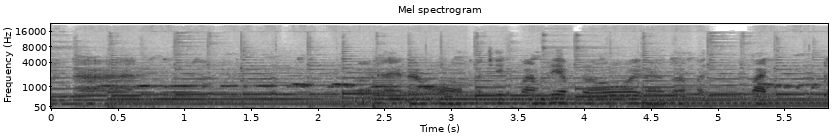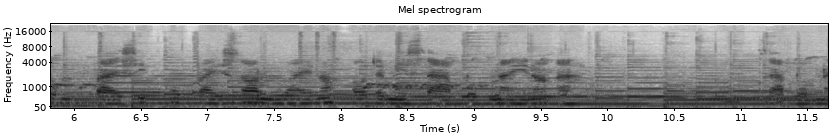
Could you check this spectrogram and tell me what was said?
นะคะเลาะได้นาออกก็เช็คความเรียบร้อยแล้วก็บัดตรงปลายซิปเข้าไปซ่อนไว้เนาะเขาจะมีสาบหลบในเนาะค่ะาบลบใน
